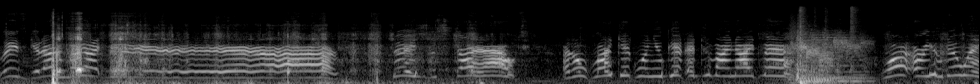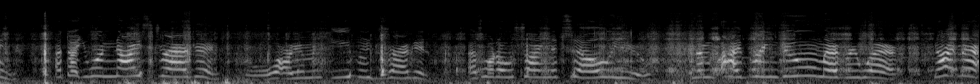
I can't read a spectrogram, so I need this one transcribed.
Please get out of my nightmare. Jeez, just start out. I don't like it when you get into my nightmare. What are you doing? I thought you were a nice dragon. No, I am an evil dragon. That's what I was trying to tell you. And I'm, I bring doom everywhere. Nightmare,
